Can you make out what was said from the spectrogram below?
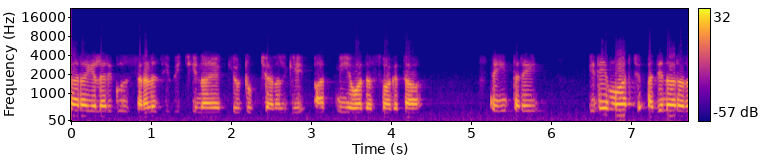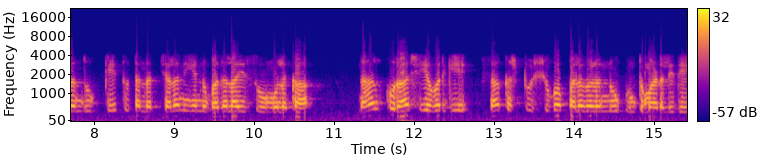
ನಮಸ್ಕಾರ ಎಲ್ಲರಿಗೂ. ಸರಳ ಜೀವಿ ಚಿನಾಯಕ್ ಯೂಟ್ಯೂಬ್ ಚಾನಲ್ಗೆ ಆತ್ಮೀಯವಾದ ಸ್ವಾಗತ. ಸ್ನೇಹಿತರೆ, ಇದೇ ಮಾರ್ಚ್ ಹದಿನಾರರಂದು ಕೇತು ತನ್ನ ಚಲನೆಯನ್ನು ಬದಲಾಯಿಸುವ ಮೂಲಕ ನಾಲ್ಕು ರಾಶಿಯವರಿಗೆ ಸಾಕಷ್ಟು ಶುಭ ಫಲಗಳನ್ನು ಉಂಟು ಮಾಡಲಿದೆ.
